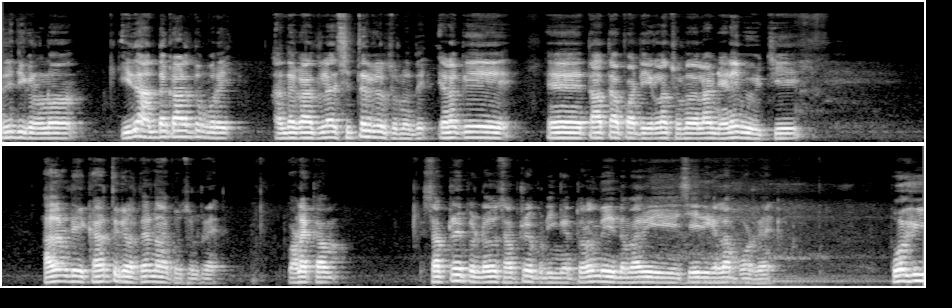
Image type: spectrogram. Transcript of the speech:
தெரிஞ்சுக்கிறணும் இது அந்த காலத்து முறை. அந்த காலத்தில் சித்தர்கள் சொன்னது. எனக்கு தாத்தா பாட்டிகள்லாம் சொன்னதெல்லாம் நினைவு வச்சு அதனுடைய கருத்துக்களை தான் நான் இப்போ சொல்கிறேன் வணக்கம். சப்ஸ்கிரைப் பண்ணுறவங்க சப்ஸ்கிரைப் பண்ணிங்க. தொடர்ந்து இந்த மாதிரி செய்திகள்லாம் போடுறேன். போகி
